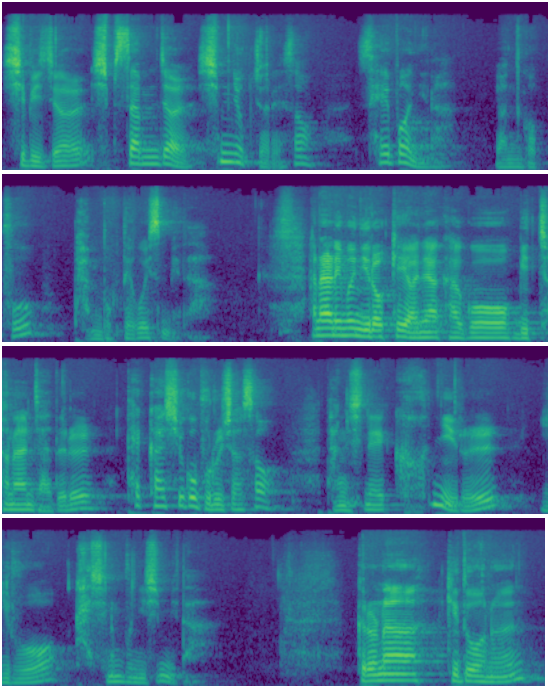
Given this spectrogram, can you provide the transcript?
12절, 13절, 16절에서 세 번이나 연거푸 반복되고 있습니다. 하나님은 이렇게 연약하고 미천한 자들을 택하시고 부르셔서 당신의 큰 일을 이루어 가시는 분이십니다. 그러나 기도원은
